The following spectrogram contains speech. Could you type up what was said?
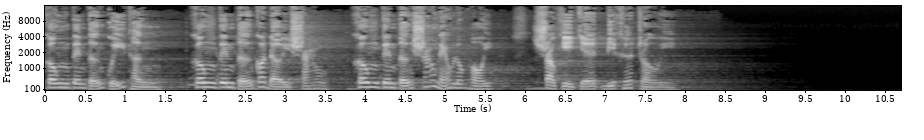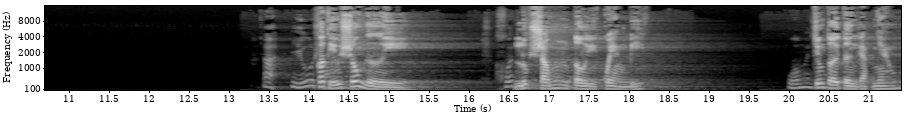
Không tin tưởng quỷ thần, Không tin tưởng có đời sau, Không tin tưởng sáu nẻo luân hồi. Sau khi chết biết hết rồi. Có thiểu số người, Lúc sống tôi quen biết. Chúng tôi từng gặp nhau.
